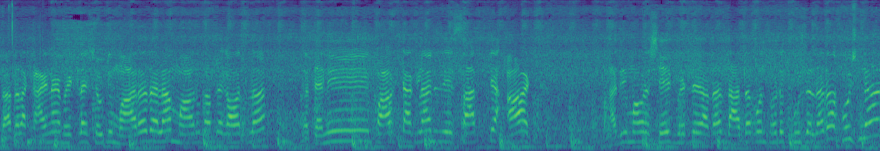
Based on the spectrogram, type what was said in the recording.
दादाला काय नाही भेटला शेवटी मारत आला मारून आपल्या गावातला. त्याने पाक टाकला आणि ते सात ते आठ. आधी मला शेख भेटले दादा दादा पण थोडे खुश झाले. दादा खुश ना?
